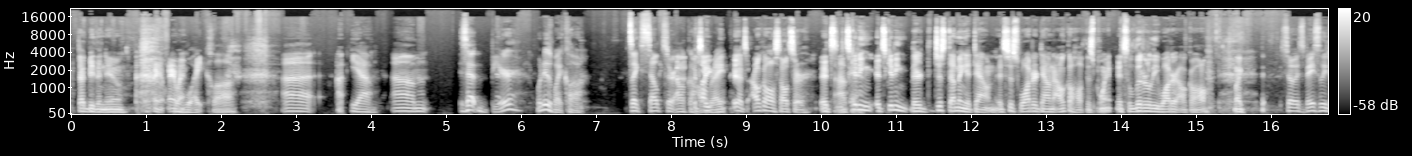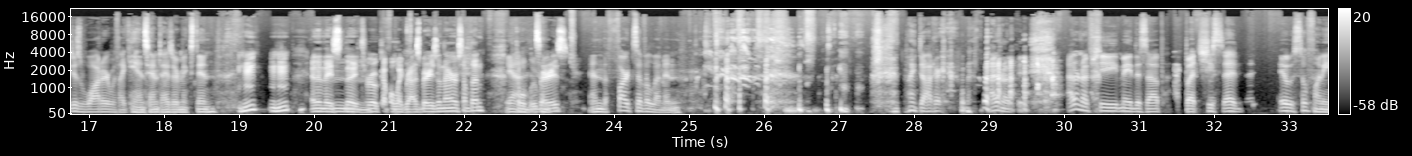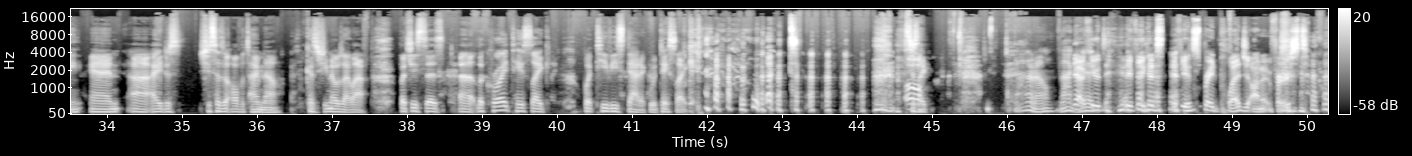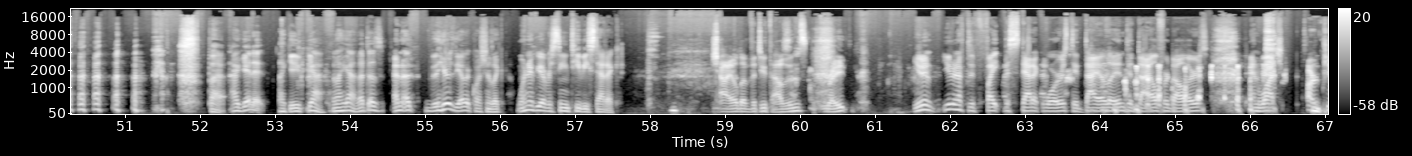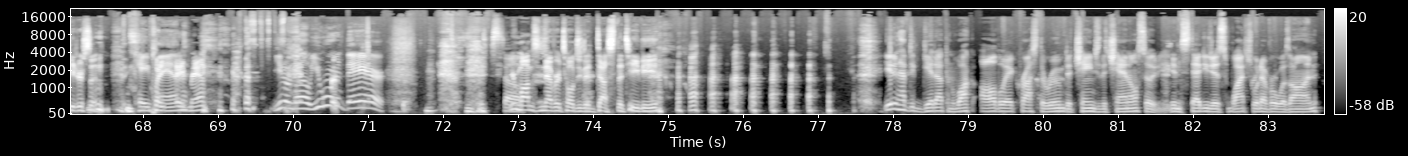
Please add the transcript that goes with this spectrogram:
That'd be the new. Anyway. White Claw. Uh, uh, yeah. Um, is that beer? What is White Claw? It's like seltzer alcohol, It's like, right? Yeah, it's alcohol seltzer. It's it's getting it's getting they're just dumbing it down. It's just watered down alcohol at this point. It's literally water alcohol. Like So it's basically just water with like hand sanitizer mixed in. hmm hmm And then they they Mm. threw a couple like raspberries in there or something. Yeah, a couple and blueberries. and the farts of a lemon. My daughter, I don't know. I don't know if she made this up, but she said it was so funny, and uh, I just she says it all the time now because she knows I laugh. But she says uh, Lacroix tastes like what TV static would taste like. what? It's Oh. like I don't know, not Yeah, good. if you if you had if you had sprayed pledge on it first. but I get it. Like, you, yeah, I'm like, yeah, that does. And uh, here's the other question: is like, when have you ever seen TV static? Child of the 2000s, right? you didn't you didn't have to fight the static wars to dial in to dial for dollars and watch Art Peterson caveman. caveman. You don't know, you weren't there. so Your mom's never told you to dust the TV. you didn't have to get up and walk all the way across the room to change the channel. So instead, you just watched whatever was on.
